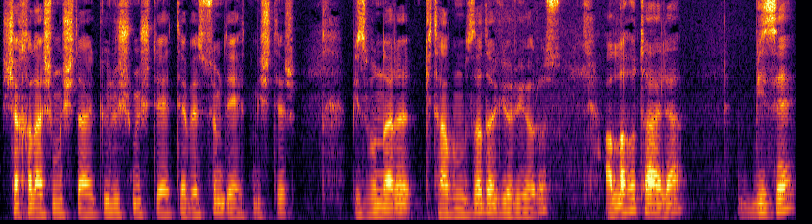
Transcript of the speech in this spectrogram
şakalaşmış da, gülüşmüş de, tebessüm de etmiştir. Biz bunları kitabımızda da görüyoruz. Allahu Teala bize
